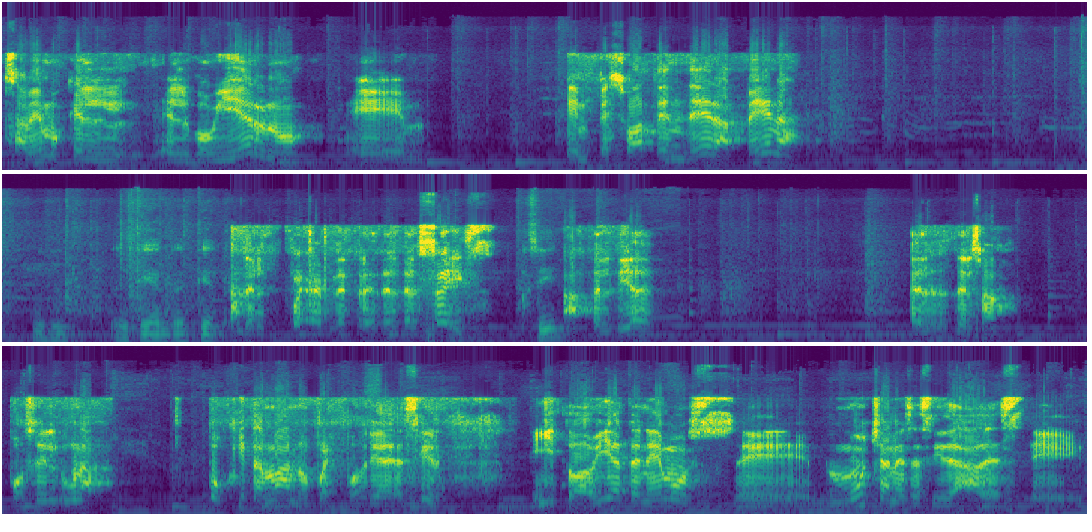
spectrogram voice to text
sabemos que el, el gobierno empezó a atender apenas. Entiendo, entiendo. Pues, desde, el 6 hasta el día del, del posible una poquita mano, pues podría decir. Y todavía tenemos eh, muchas necesidades. Eh,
